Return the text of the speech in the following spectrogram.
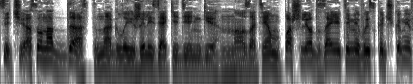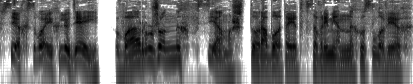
Сейчас он отдаст наглые железяки деньги, но затем пошлет за этими выскочками всех своих людей, вооруженных всем, что работает в современных условиях.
